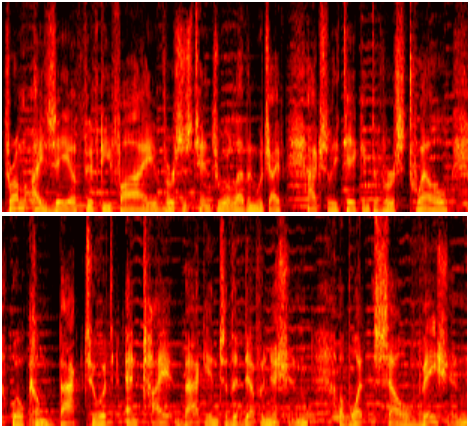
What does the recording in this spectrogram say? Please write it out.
from Isaiah 55, verses 10 through 11, which I've actually taken to verse 12. We'll come back to it and tie it back into the definition of what salvation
